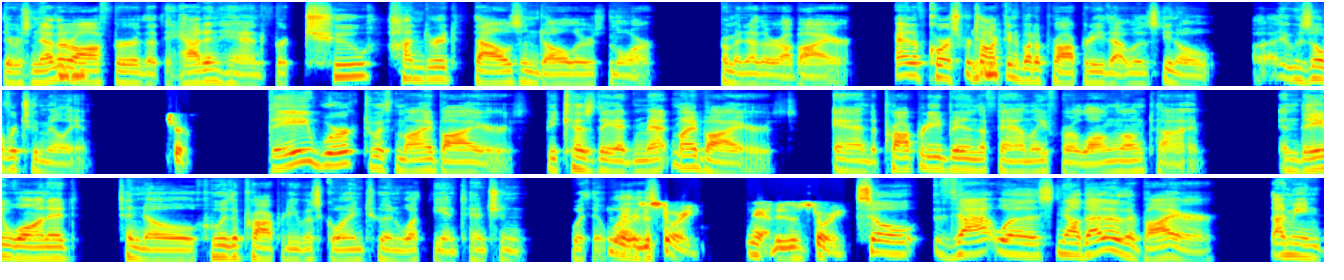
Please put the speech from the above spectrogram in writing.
There was another Mhm. offer that they had in hand for two hundred thousand dollars more from another uh, buyer, and of course we're Mhm. talking about a property that was you know uh, it was over two million. Sure. They worked with my buyers because they had met my buyers, and the property had been in the family for a long, long time, and they wanted to know who the property was going to and what the intention with it was. There's a story. Yeah, there's a story. So that was now that other buyer. I mean,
